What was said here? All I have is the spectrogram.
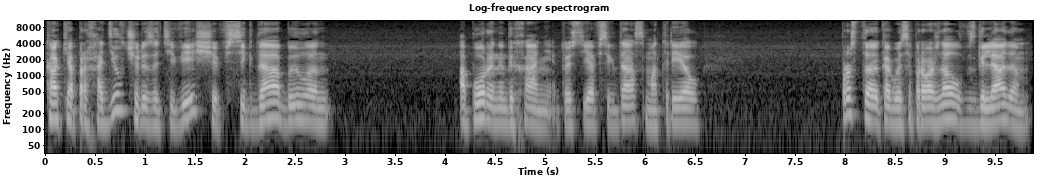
как я проходил через эти вещи, всегда было опорой на дыхание. То есть я всегда смотрел, просто как бы сопровождал взглядом,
